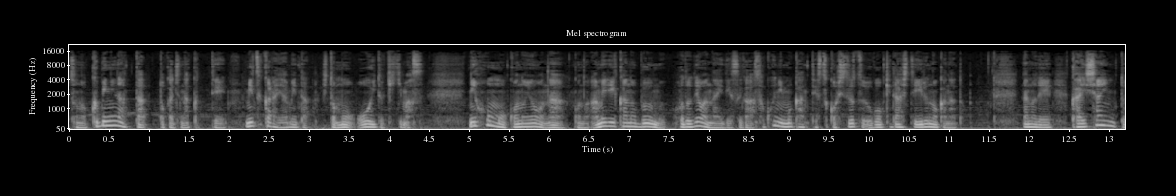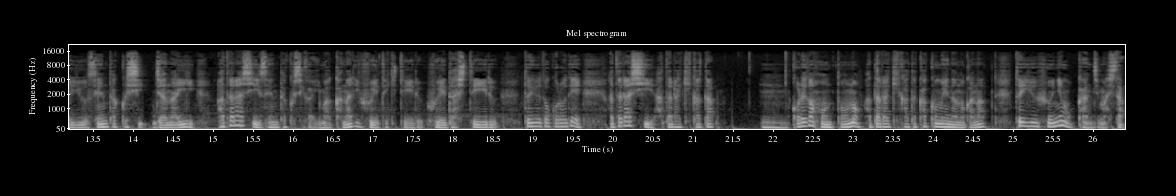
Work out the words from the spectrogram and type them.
そのクビになったとかじゃなくって、自ら辞めた人も多いと聞きます。日本もこのような、このアメリカのブームほどではないですが、そこに向かって少しずつ動き出しているのかなと。なので、会社員という選択肢じゃない、新しい選択肢が今かなり増えてきている、増え出しているというところで、新しい働き方、うん、これが本当の働き方革命なのかなというふうにも感じました。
